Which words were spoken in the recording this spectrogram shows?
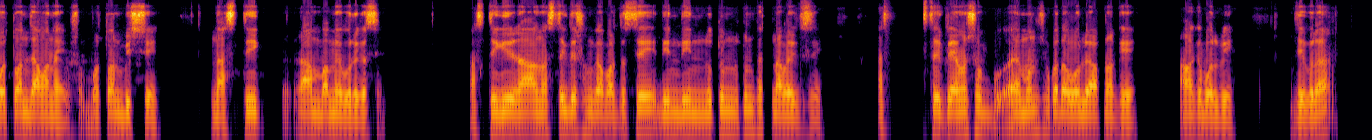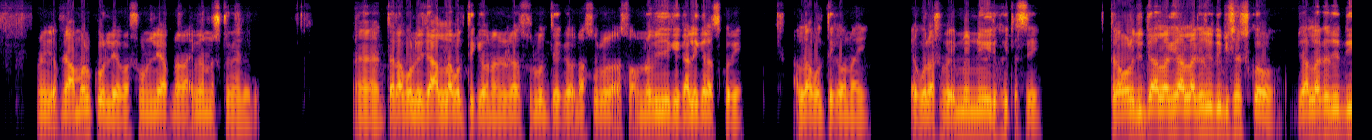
বর্তমান জামানায় বর্তমান বিশ্বে নাস্তিক রাম বামে ভরে গেছে। নাস্তিকের নাস্তিকদের সংখ্যা বাড়তেছে, দিন দিন নতুন নতুন ফেতনা বাড়তেছে নাস্তিকরা এমন সব এমন সব কথা বলবে আপনাকে, আমাকে বলবে, যেগুলা আপনি আমল করলে বা শুনলে আপনার ইমান নষ্ট হয়ে যাবে। তারা বলবে যে আল্লাহ বলতে কেউ নাই, রাসুল কেউ, রাসুল নবীজিকে গালি গালিগালাজ করে আল্লাহ বলতে কেউ নাই। এগুলা সব এমনি এমনি হইতেছে। তারা বলে যদি আল্লাহকে আল্লাহকে যদি বিশ্বাস করো যে আল্লাহকে যদি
